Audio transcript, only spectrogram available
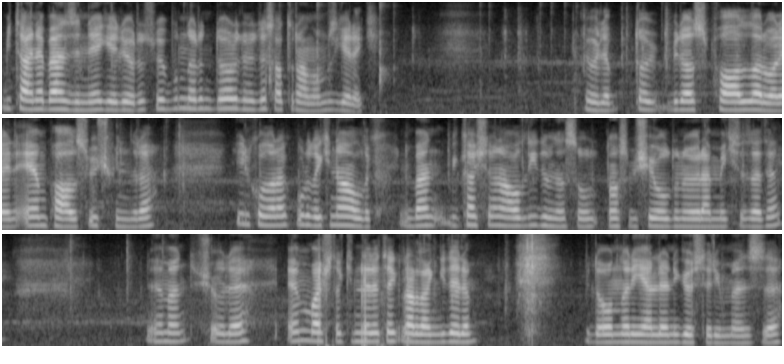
bir tane benzinliğe geliyoruz ve bunların dördünü de satın almamız gerek. Öyle tabi biraz pahalılar var yani en pahalısı 3000 lira. İlk olarak buradakini aldık. Ben birkaç tane aldıydım nasıl nasıl bir şey olduğunu öğrenmek için zaten. Hemen şöyle en baştakilere tekrardan gidelim. Bir de onların yerlerini göstereyim ben size.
